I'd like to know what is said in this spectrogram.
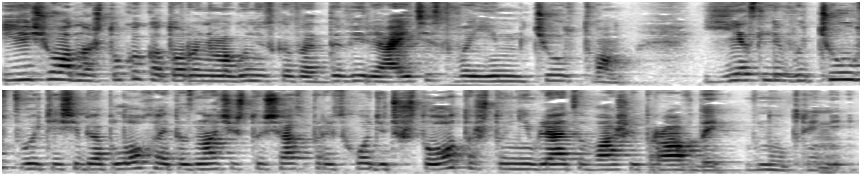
И еще одна штука, которую не могу не сказать. Доверяйте своим чувствам. Если вы чувствуете себя плохо, это значит, что сейчас происходит что-то, что не является вашей правдой внутренней.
